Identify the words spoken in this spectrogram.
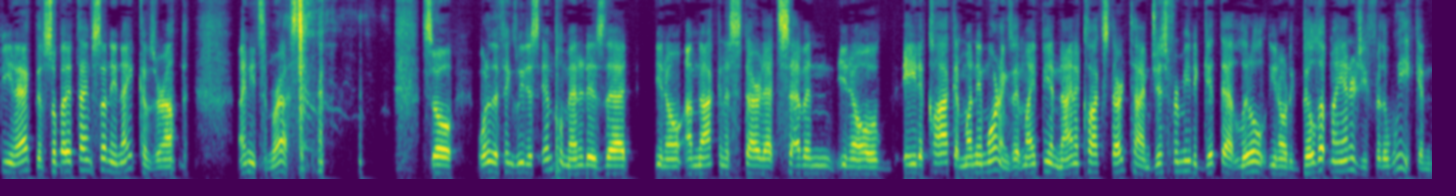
being active. So by the time Sunday night comes around, I need some rest. So one of the things we just implemented is that you know I'm not going to start at seven. You know eight o'clock on Monday mornings. It might be a nine o'clock start time just for me to get that little, you know, to build up my energy for the week. And,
